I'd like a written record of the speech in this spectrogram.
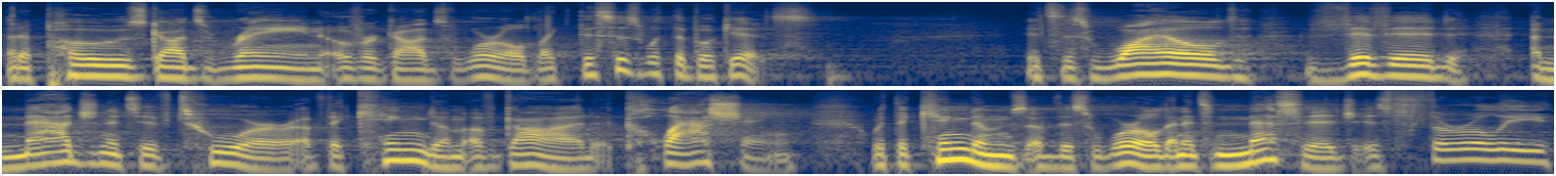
that oppose God's reign over God's world. Like, this is what the book is. It's this wild, vivid, imaginative tour of the kingdom of God clashing with the kingdoms of this world, and its message is thoroughly,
